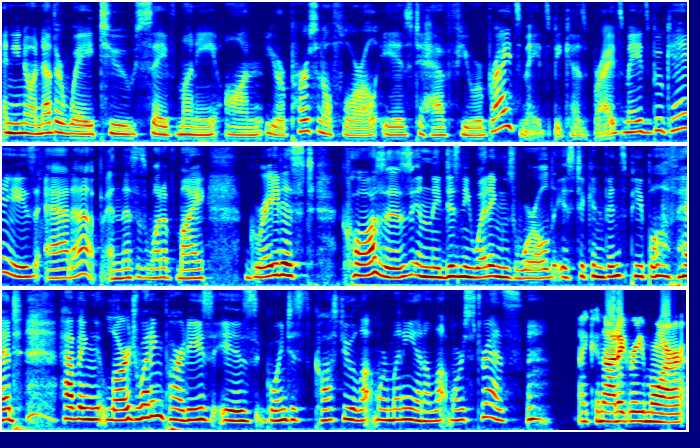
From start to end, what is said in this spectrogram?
And you know, another way to save money on your personal floral is to have fewer bridesmaids because bridesmaids' bouquets add up. And this is one of my greatest causes in the Disney weddings world is to convince people that having large wedding parties is going to cost you a lot more money and a lot more stress. I cannot agree more.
